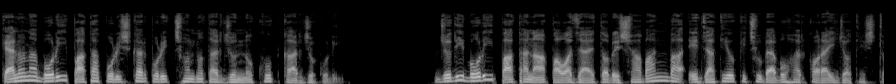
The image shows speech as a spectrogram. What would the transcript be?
কেননা বড়ি পাতা পরিষ্কার পরিচ্ছন্নতার জন্য খুব কার্যকরী। যদি বড়ি পাতা না পাওয়া যায় তবে সাবান বা এ জাতীয় কিছু ব্যবহার করাই যথেষ্ট।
